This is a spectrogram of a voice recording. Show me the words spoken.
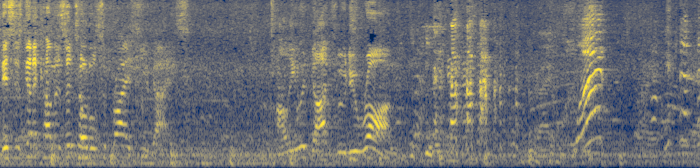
This is going to come as a total surprise to you guys. Hollywood got voodoo wrong. What?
